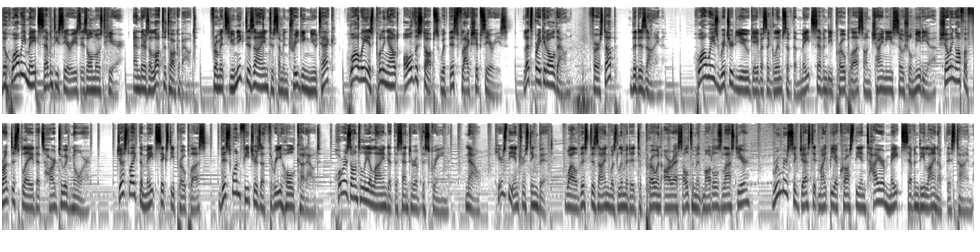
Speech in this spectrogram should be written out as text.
The Huawei Mate 70 series is almost here, and there's a lot to talk about. From its unique design to some intriguing new tech, Huawei is pulling out all the stops with this flagship series. Let's break it all down. First up, the design. Huawei's Richard Yu gave us a glimpse of the Mate 70 Pro Plus on Chinese social media, showing off a front display that's hard to ignore. Just like the Mate 60 Pro Plus, this one features a three-hole cutout, horizontally aligned at the center of the screen. Now, here's the interesting bit. While this design was limited to Pro and RS Ultimate models last year, rumors suggest it might be across the entire Mate 70 lineup this time.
